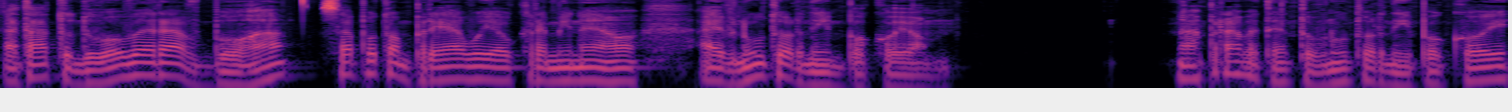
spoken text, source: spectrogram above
A táto dôvera v Boha sa potom prejavuje okrem iného aj vnútorným pokojom. No a práve tento vnútorný pokoj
